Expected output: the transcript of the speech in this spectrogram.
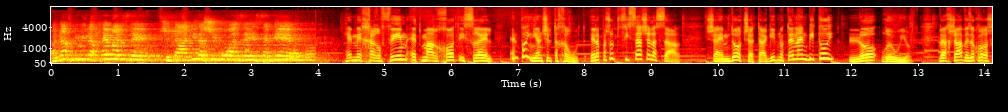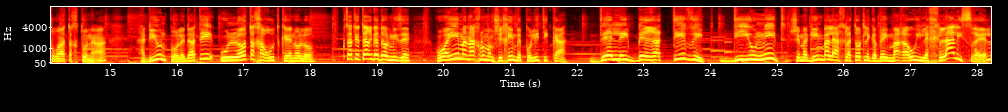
אנחנו נילחם על זה שתאגיד השידור הזה ייסגר. הם מחרפים את מערכות ישראל. אין פה עניין של תחרות, אלא פשוט תפיסה של השר, שהעמדות שהתאגיד נותן להן ביטוי לא ראויות. ועכשיו, וזו כבר השורה התחתונה, הדיון פה לדעתי הוא לא תחרות כן או לא. קצת יותר גדול מזה, הוא האם אנחנו ממשיכים בפוליטיקה דליברטיבית, דיונית, שמגיעים בה להחלטות לגבי מה ראוי לכלל ישראל,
